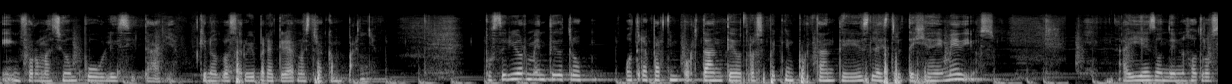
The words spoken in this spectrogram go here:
información publicitaria que nos va a servir para crear nuestra campaña. Posteriormente, otro, otra parte importante, otro aspecto importante es la estrategia de medios. Ahí es donde nosotros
